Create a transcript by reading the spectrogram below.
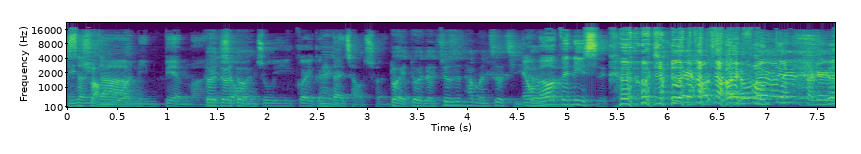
林爽文。民变嘛，对对对，朱一贵跟戴草春，对对对，就是他们这几个。我们要变历史课，我觉得好想要大概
